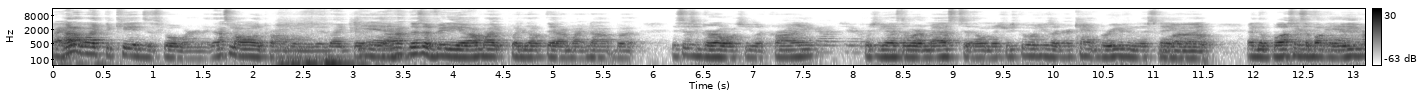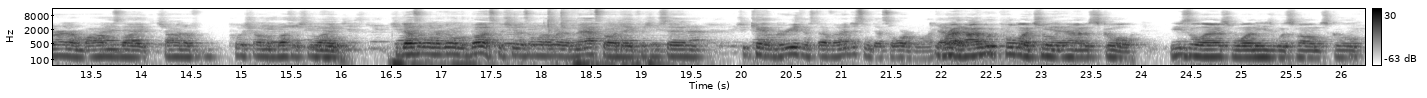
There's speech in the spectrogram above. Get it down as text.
right. I don't like the kids in school wearing it. That's my only problem with it. Like, the, Yeah. uh, there's a video I might put it up there, I might not, but this is a girl and she's like crying because she has to wear a mask to elementary school. She's like, I can't breathe in this thing. Wow. Like, and the bus is about to leave her, and her mom's like trying to push her on the bus, and she like she doesn't want to go on the bus because she doesn't want to wear the mask all day because she's saying she can't breathe and stuff. And I just think that's horrible. Like, I- Right, I would pull my children Yeah. out of school. He's the last one. He was homeschooled.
